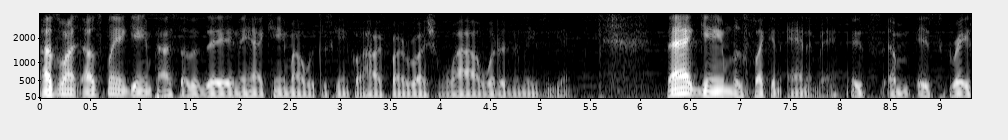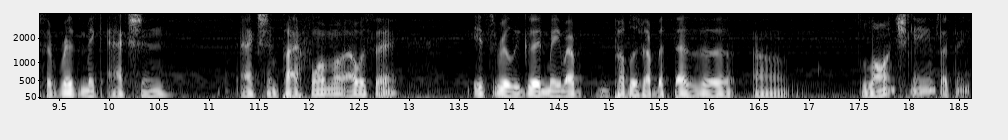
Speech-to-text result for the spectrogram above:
I was I was playing Game Pass the other day, and they had came out with this game called Hi-Fi Rush. Wow, what an amazing game! That game looks like an anime. It's um, it's great. It's a rhythmic action action platformer. I would say it's really good. Made by published by Bethesda um, Launch Games. I think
